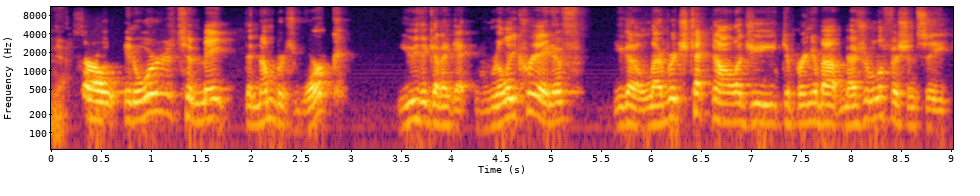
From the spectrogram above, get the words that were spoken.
Yeah. So, in order to make the numbers work, you either got to get really creative, you got to leverage technology to bring about measurable efficiency,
